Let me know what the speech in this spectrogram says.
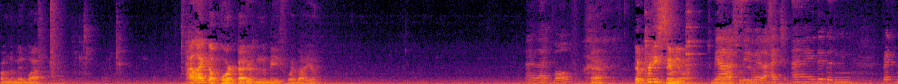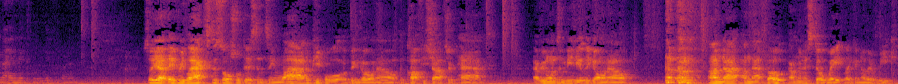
from the Midwest. I like the pork better than the beef. What about you? I like both. Yeah, they're pretty similar. To be yeah, similar. I, I didn't recognize anything different. So yeah, they've relaxed the social distancing. A lot of people have been going out. The coffee shops are packed. Everyone's immediately going out. I'm not on that boat. I'm gonna still wait like another week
